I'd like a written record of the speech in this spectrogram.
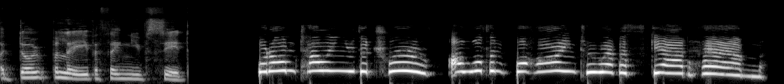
I don't believe a thing you've said. but I'm telling you the truth. I wasn't behind whoever scared him.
